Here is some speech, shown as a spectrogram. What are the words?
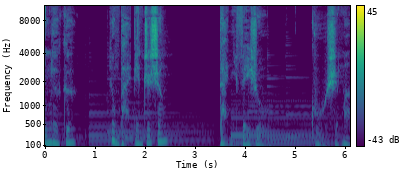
听乐歌，用百变之声带你飞入故事梦。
